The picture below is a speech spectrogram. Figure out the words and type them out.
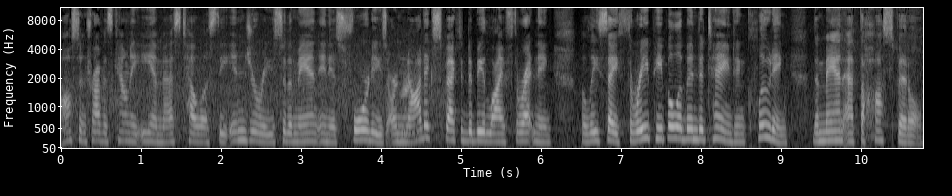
Austin Travis County EMS tell us the injuries to the man in his 40s are not expected to be life-threatening. Police say three people have been detained, including the man at the hospital.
